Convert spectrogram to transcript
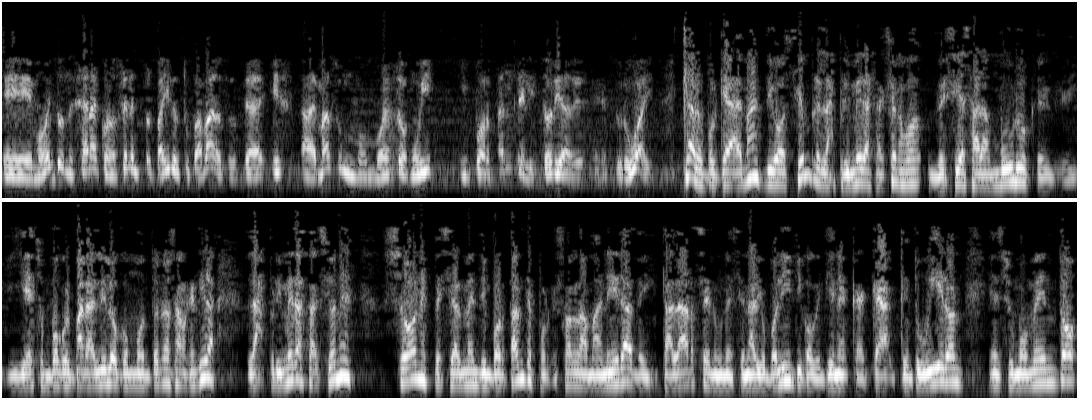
eh, momento donde se van a conocer en todo el país los tupamaros, o sea, es además un mo- momento muy importante en la historia de, Uruguay. Claro, porque además, digo, siempre las primeras acciones, vos decías Aramburu, que, y es un poco el paralelo con Montoneros en Argentina, las primeras acciones son especialmente importantes porque son la manera de instalarse en un escenario político que, tiene, que- que tuvieron en su momento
